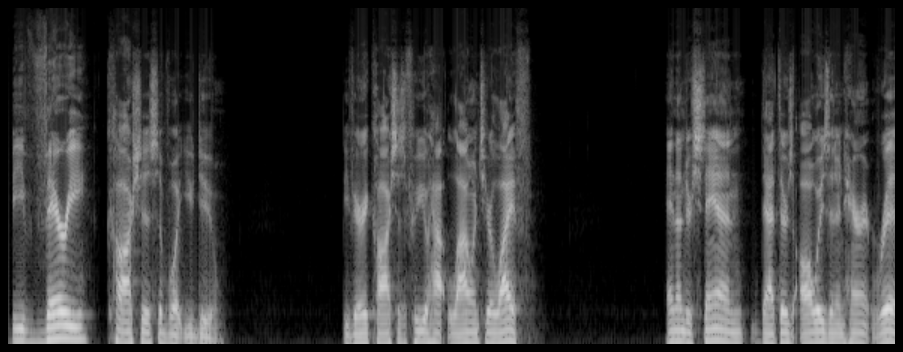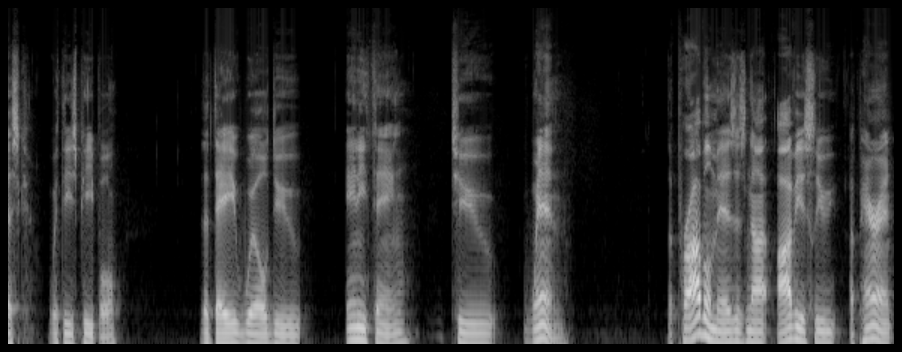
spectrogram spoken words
be very cautious of what you do. Be very cautious of who you allow into your life. And understand that there's always an inherent risk with these people that they will do anything to win. The problem is is not obviously apparent.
